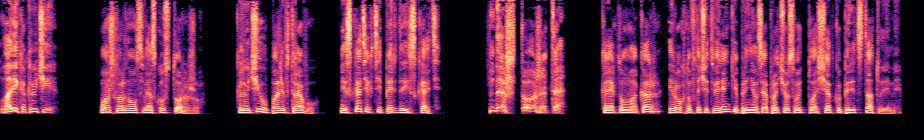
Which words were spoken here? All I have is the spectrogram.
Лови-ка ключи!» Он швырнул связку сторожу. Ключи упали в траву. Искать их теперь да искать. «Да что же это?» — крякнул Макар и, рухнув на четвереньки, принялся прочесывать площадку перед статуями.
